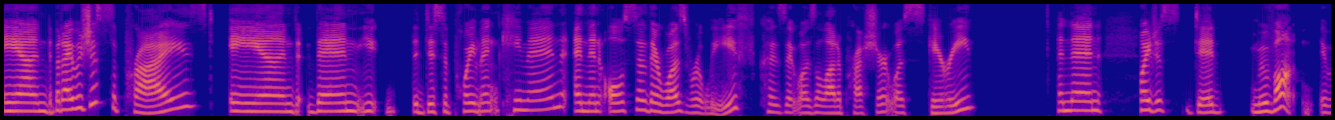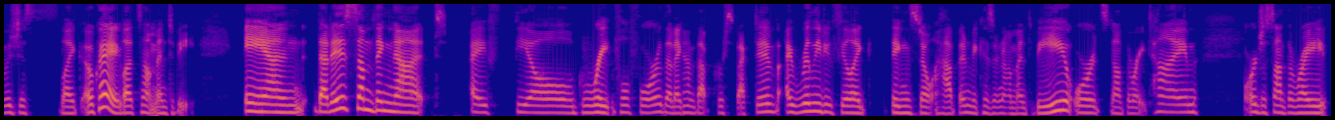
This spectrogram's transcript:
And, but I was just surprised. And then you, the disappointment came in. And then also there was relief because it was a lot of pressure. It was scary. And then I just did move on. It was just like, okay, that's not meant to be. And that is something that I feel grateful for that I have that perspective. I really do feel like things don't happen because they're not meant to be or it's not the right time or just not the right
